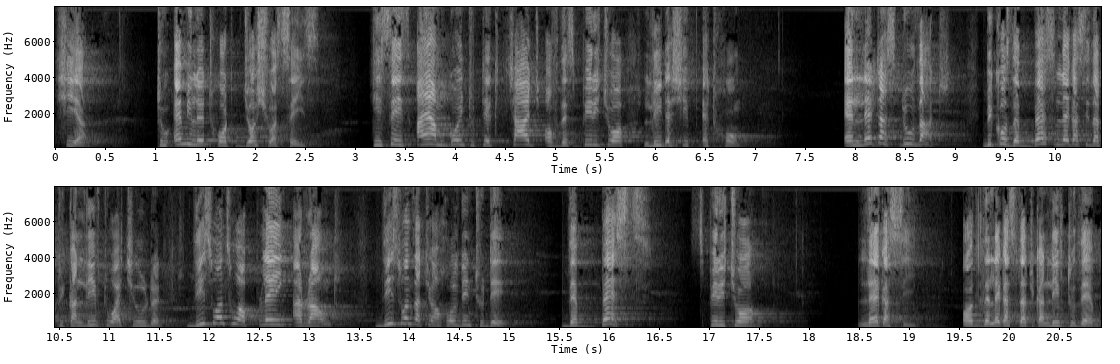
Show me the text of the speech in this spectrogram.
here, to emulate what Joshua says. He says, I am going to take charge of the spiritual leadership at home. And let us do that because the best legacy that we can leave to our children, these ones who are playing around, these ones that you are holding today, the best spiritual legacy or the legacy that you can leave to them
